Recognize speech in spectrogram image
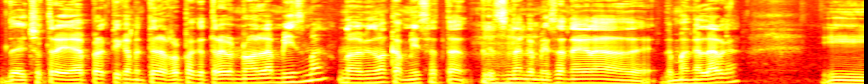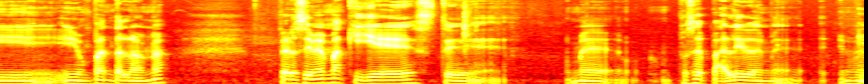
de hecho traía prácticamente la ropa que traigo, no la misma, no la misma camisa, es una camisa negra de, de manga larga y, y un pantalón, ¿no? Pero sí me maquillé, este, me puse pálido y me, y me,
